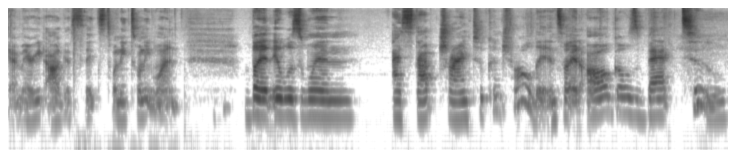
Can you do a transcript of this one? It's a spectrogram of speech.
We got married August 6th, 2021. But it was when I stopped trying to control it. And so it all goes back to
